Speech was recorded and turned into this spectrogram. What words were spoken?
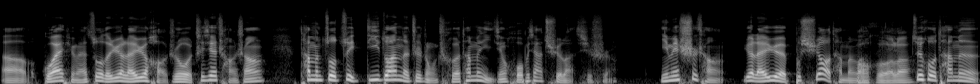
呃，国外品牌做的越来越好之后，这些厂商他们做最低端的这种车，他们已经活不下去了。其实，因为市场越来越不需要他们了，饱和了，最后他们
